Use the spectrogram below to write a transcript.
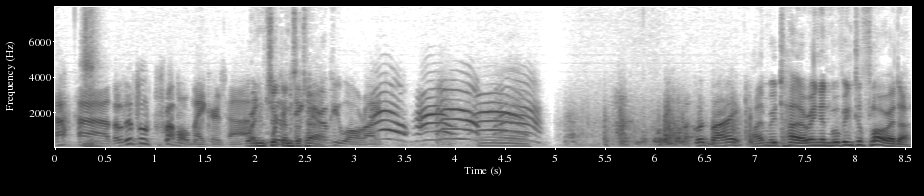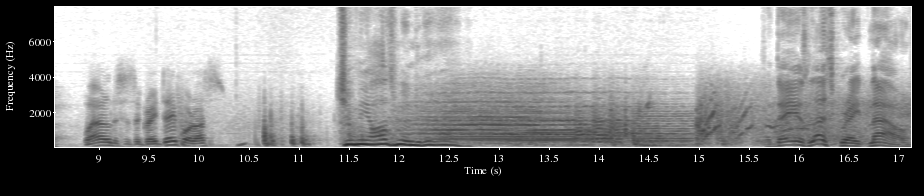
Ha ha, the little troublemakers, huh? When chickens we'll take care attack. of you, all right. Goodbye. I'm retiring and moving to Florida. Well, this is a great day for us. Jimmy Osmond. The day is less great now.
